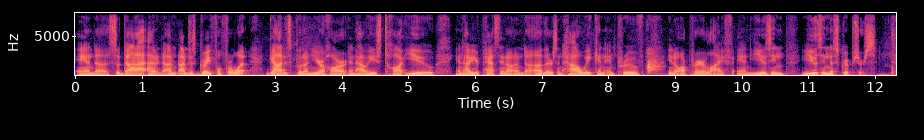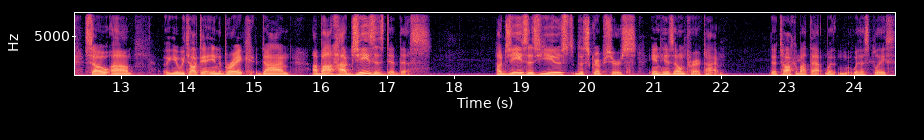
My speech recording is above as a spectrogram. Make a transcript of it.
and uh, so, Don, I, am I'm, I'm just grateful for what God has put on your heart and how He's taught you and how you're passing it on to others and how we can improve, you know, our prayer life and using using the Scriptures. So, um, you know, we talked in the break, Don, about how Jesus did this, how Jesus used the Scriptures in His own prayer time. Talk about that with with us, please.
